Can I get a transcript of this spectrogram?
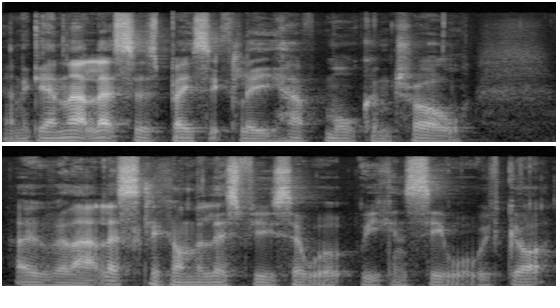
And again, that lets us basically have more control over that. Let's click on the list view so we can see what we've got.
